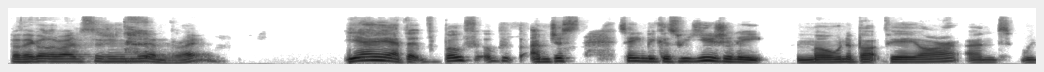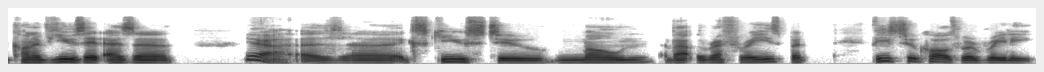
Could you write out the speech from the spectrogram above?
But they got the right decision in the end, right? Yeah, yeah. That both. I'm just saying because we usually moan about VAR and we kind of use it as a Yeah. as a excuse to moan about the referees, but these two calls were really.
